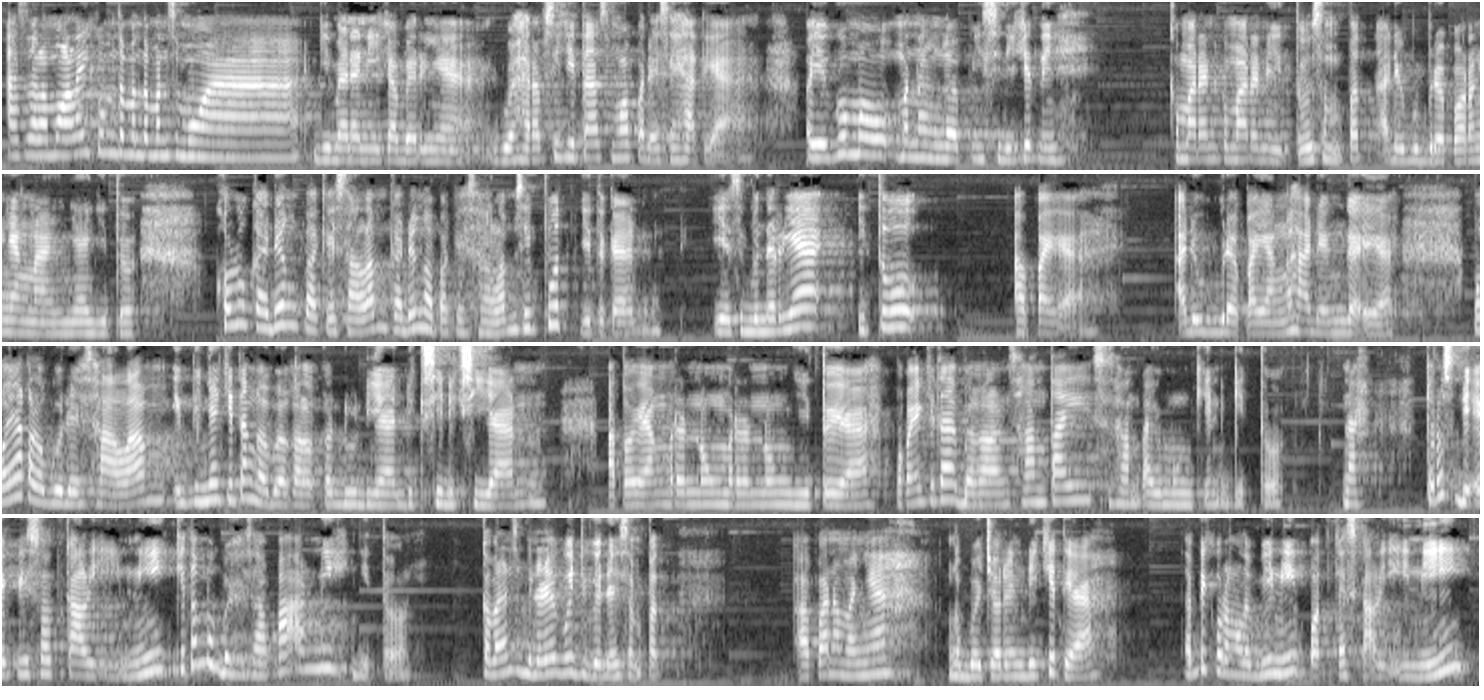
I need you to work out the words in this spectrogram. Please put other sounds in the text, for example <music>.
Assalamualaikum teman-teman semua. Gimana nih kabarnya? Gue harap sih kita semua pada sehat ya. Oh ya gue mau menanggapi sedikit nih. Kemarin-kemarin itu sempat ada beberapa orang yang nanya gitu Kok lu kadang pakai salam, kadang nggak pakai salam sih put? Gitu kan. Ya sebenarnya itu apa ya? Ada beberapa yang ada yang enggak ya pokoknya kalau gue udah salam intinya kita nggak bakal ke dunia diksi-diksian atau yang merenung-merenung gitu ya. Pokoknya kita bakalan santai sesantai mungkin gitu. Nah terus di episode kali ini kita mau bahas apaan nih gitu. Kemarin sebenarnya gue juga udah sempet apa namanya ngebocorin dikit ya. Tapi kurang lebih nih podcast kali ini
